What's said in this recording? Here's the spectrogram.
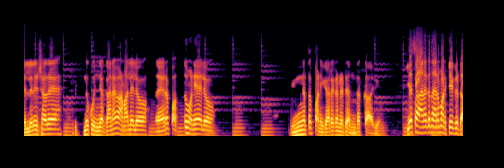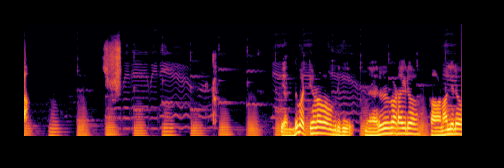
അല്ല നിഷാദേ ഇന്ന് കുഞ്ഞക്കാനെ കാണാലല്ലോ നേരെ പത്ത് മണിയായല്ലോ. ഇങ്ങനത്തെ പണിക്കാരെ കണ്ടിട്ട് എന്താ കാര്യം? ഈ സാധനമൊക്കെ നേരെ മടക്കിയാ കിട്ടാ. എന്ത് പറ്റിയാണോ നേരെ ഒരു കടയിലോ? കാണാനില്ലല്ലോ.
